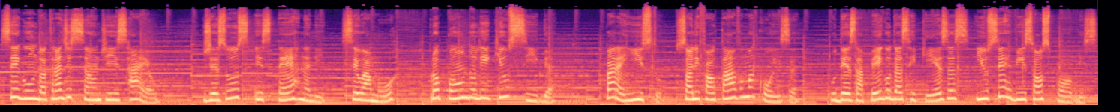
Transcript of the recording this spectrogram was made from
segundo a tradição de Israel. Jesus externa-lhe seu amor, propondo-lhe que o siga. Para isto, só lhe faltava uma coisa: o desapego das riquezas e o serviço aos pobres.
